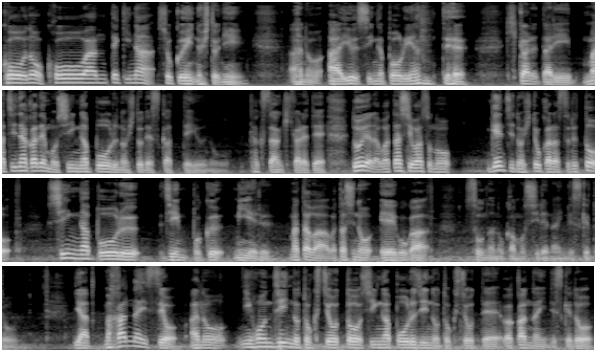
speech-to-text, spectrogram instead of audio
港の公安的な職員の人に、あの、are you Singaporean? って聞かれたり、街中でもシンガポールの人ですかっていうのをたくさん聞かれて、どうやら私はその、現地の人からすると、シンガポール人っぽく見える。または私の英語がそうなのかもしれないんですけど、いや、わかんないっすよ。あの、日本人の特徴とシンガポール人の特徴ってわかんないんですけど、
